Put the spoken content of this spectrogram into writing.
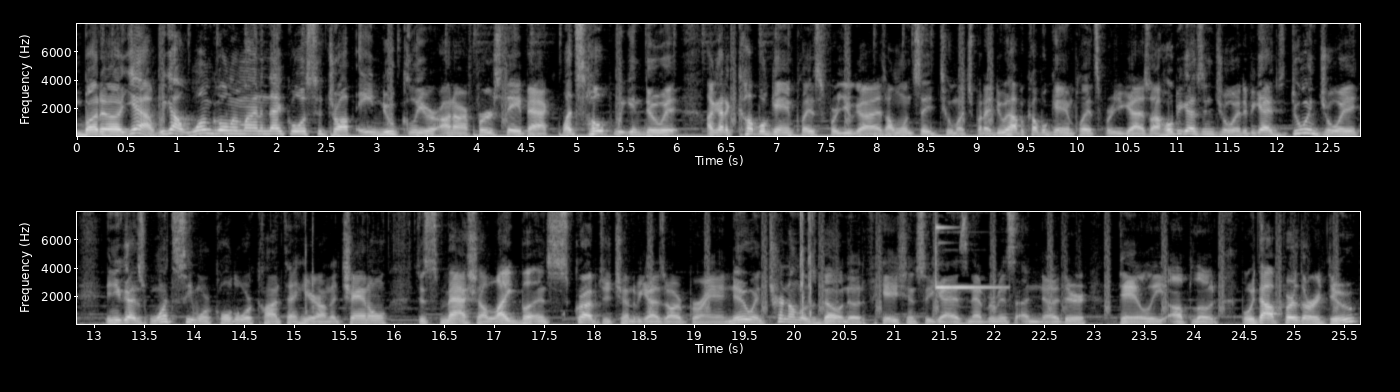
But uh, yeah, we got one goal in mind, and that goal is to drop a nuclear on our first day back. Let's hope we can do it. I got a couple gameplays for you guys. I won't say too much, but I do have a couple gameplays for you guys. So I hope you guys enjoyed. If you guys do enjoy it, and you guys want to see more Cold War content here on the channel, just smash a like button, subscribe to the channel if you guys are brand new, and turn on those bell notifications so you guys never miss another daily upload. But without further ado,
